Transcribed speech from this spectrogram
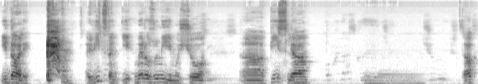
І далі. Відстань, і ми розуміємо, що а, після так,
